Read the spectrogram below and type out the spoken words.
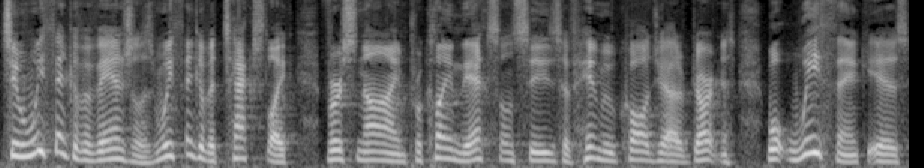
See, when we think of evangelism, we think of a text like verse 9, proclaim the excellencies of him who called you out of darkness. What we think is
